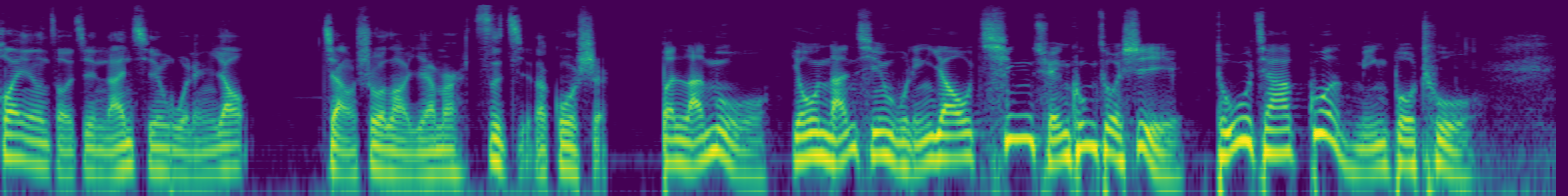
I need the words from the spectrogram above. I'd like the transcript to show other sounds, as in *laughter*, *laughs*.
欢迎走进南秦五零幺，讲述老爷们儿自己的故事。本栏目由南秦五零幺清泉工作室独家冠名播出。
